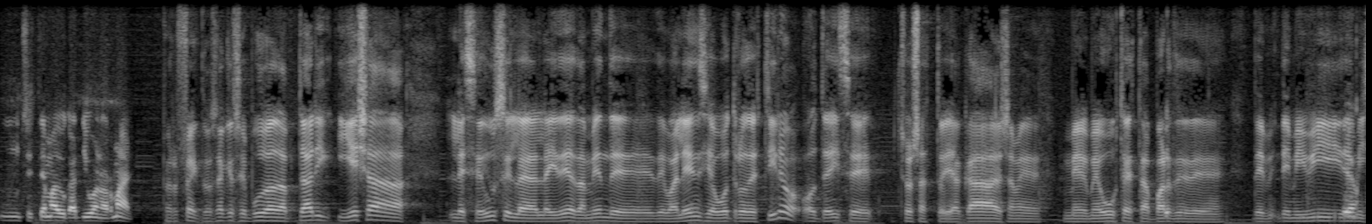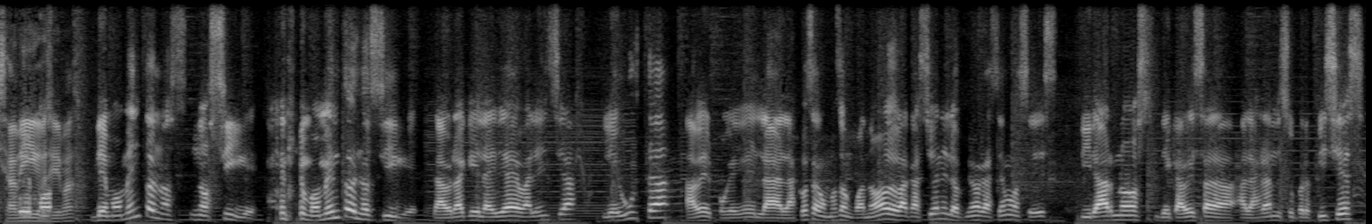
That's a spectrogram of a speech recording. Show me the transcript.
un sistema educativo normal. Perfecto, o sea que se pudo adaptar y, ella le seduce la, idea también de, Valencia u otro destino o te dice yo ya estoy acá, ya me, me, gusta esta parte de, mi vida, mis amigos y demás? De momento nos, nos sigue, de momento nos sigue. La verdad que la idea de Valencia le gusta, a ver, porque las cosas como son, cuando vamos de vacaciones lo primero que hacemos es tirarnos de cabeza a las grandes superficies,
